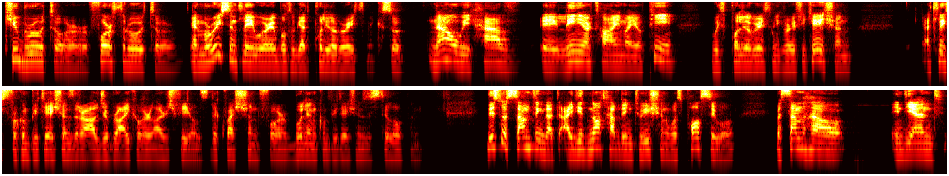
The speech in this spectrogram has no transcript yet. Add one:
cube root or fourth root, or and more recently we were able to get polylogarithmic. So now we have a linear time IOP with polylogarithmic verification, at least for computations that are algebraic over large fields. The question for Boolean computations is still open. This was something that I did not have the intuition was possible, but somehow in the end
